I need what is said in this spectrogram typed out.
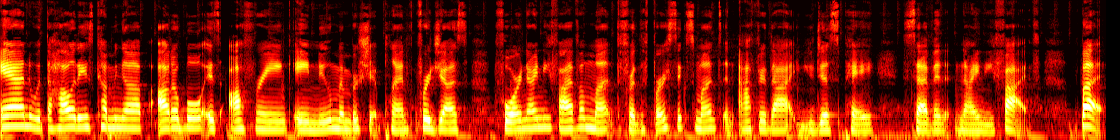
And with the holidays coming up, Audible is offering a new membership plan for just $4.95 a month for the first six months, and after that, you just pay $7.95. But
